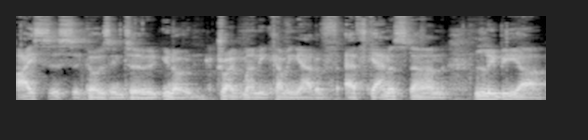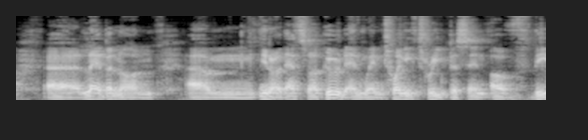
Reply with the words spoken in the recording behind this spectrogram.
ISIS. It goes into, you know, drug money coming out of Afghanistan, Libya, uh, Lebanon. Um, you know, that's not good. And when 23% of the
